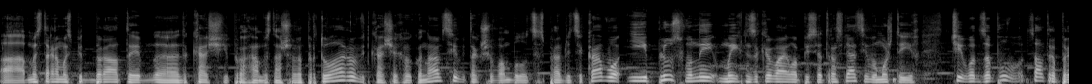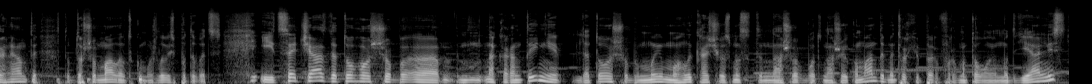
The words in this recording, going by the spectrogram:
А Ми стараємось підбирати е, кращі програми з нашого репертуару від кращих виконавців, так що вам було це справді цікаво. І плюс вони, ми їх не закриваємо після трансляції. Ви можете їх чи от забув, от завтра переглянути, тобто, щоб мали таку можливість подивитися. І це час для того, щоб е, на карантині, для того, щоб ми могли краще осмислити нашу роботу нашої команди. Ми трохи переформатовуємо діяльність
